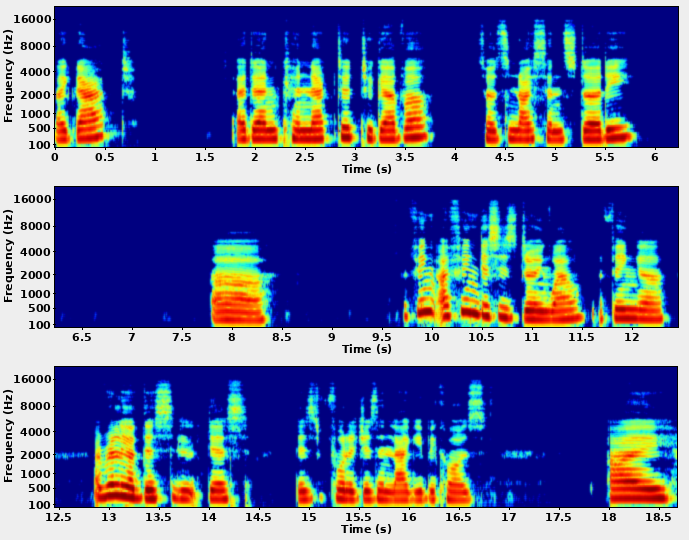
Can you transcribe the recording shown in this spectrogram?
like that, and then connect it together so it's nice and sturdy. Uh, I think I think this is doing well. I think uh, I really hope this this this footage isn't laggy because I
